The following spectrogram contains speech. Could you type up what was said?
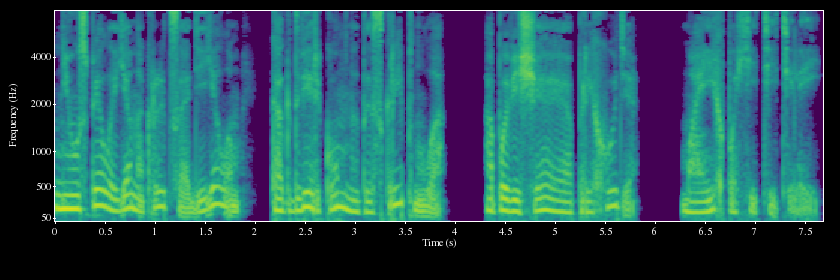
Не успела я накрыться одеялом, как дверь комнаты скрипнула, оповещая о приходе моих похитителей.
